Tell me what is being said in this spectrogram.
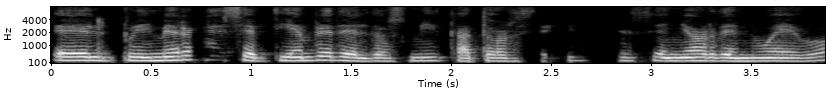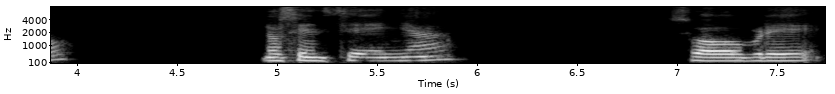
El primero de septiembre del 2014, el Señor de nuevo nos enseña sobre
